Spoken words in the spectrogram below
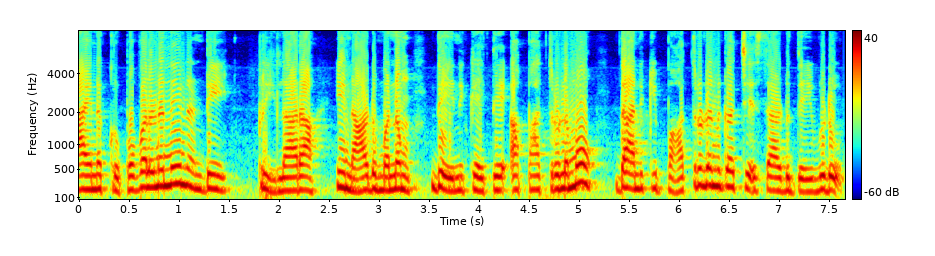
ఆయన కృప వలననేనండి. ప్రియులారా ఈనాడు మనం దేనికైతే అపాత్రులమో దానికి పాత్రుడనుగా చేశాడు దేవుడు.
